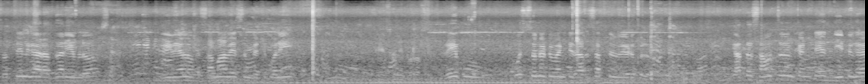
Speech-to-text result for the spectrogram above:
సొత్తిల్ గారి ఆధ్వర్యంలో ఈవేళ ఒక సమావేశం పెట్టుకొని రేపు వస్తున్నటువంటి రథసప్తమి వేడుకలు. గత సంవత్సరం కంటే ధీటుగా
